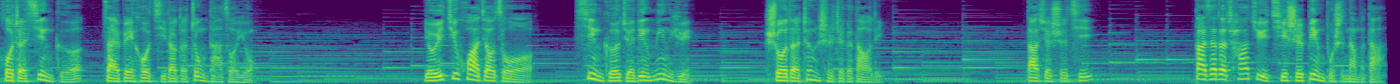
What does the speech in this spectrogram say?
或者性格在背后起到的重大作用。有一句话叫做“性格决定命运”，说的正是这个道理。大学时期，大家的差距其实并不是那么大，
